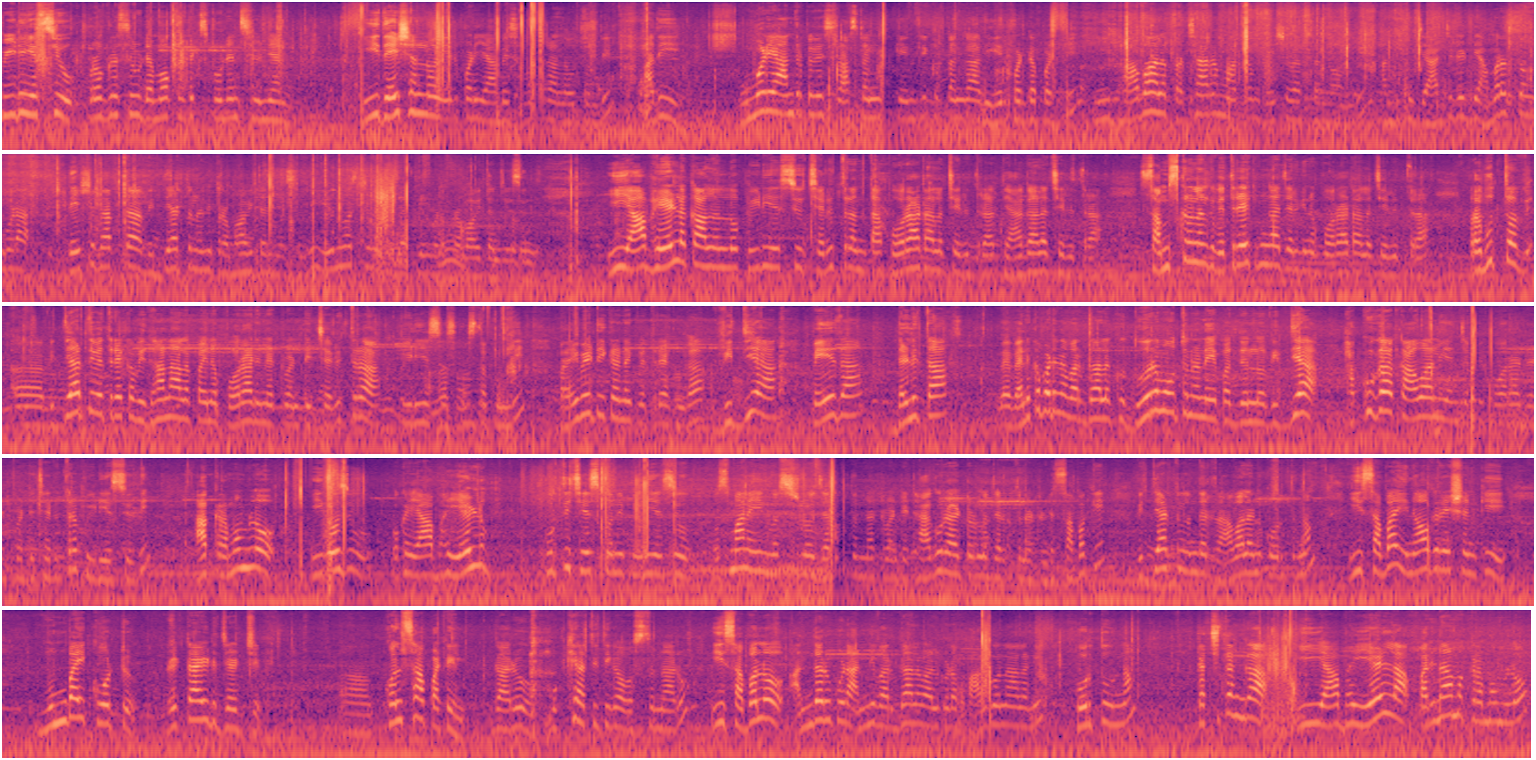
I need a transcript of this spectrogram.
PDSU progressive democratic students union ఈ దేశంలో ఏర్పడి యాభై సంవత్సరాలు అవుతుంది. అది ఉమ్మడి ఆంధ్రప్రదేశ్ రాష్ట్రం కేంద్రీకృతంగా అది ఏర్పడ్డప్పటికీ ఈ భావాల ప్రచారం మాత్రం దేశవ్యాప్తంగా ఉంది. అందుకు జార్జి రెడ్డి అమరత్వం కూడా దేశవ్యాప్త విద్యార్థులని ప్రభావితం చేసింది. యూనివర్సిటీల విద్యార్థులను కూడా ప్రభావితం చేసింది. ఈ యాభై ఏళ్ళ కాలంలో పీడిఎస్యు చరిత్ర అంతా పోరాటాల చరిత్ర త్యాగాల చరిత్ర సంస్కరణలకు వ్యతిరేకంగా జరిగిన పోరాటాల చరిత్ర ప్రభుత్వ విద్యార్థి వ్యతిరేక విధానాలపైన పోరాడినటువంటి చరిత్ర పీడిఎస్ సంస్థకు ఉంది. ప్రైవేటీకరణకు వ్యతిరేకంగా విద్య పేద దళిత వెనుకబడిన వర్గాలకు దూరం అవుతున్న నేపథ్యంలో విద్య హక్కుగా కావాలి అని చెప్పి పోరాడినటువంటి చరిత్ర పీడిఎస్ది ఆ క్రమంలో ఈరోజు ఒక యాభై ఏళ్ళు పూర్తి చేసుకొని పీడిఎస్ ఉస్మానియా యూనివర్సిటీలో జరుపుతున్నటువంటి ఠాగూర్ ఆడిటోర్లో జరుపుతున్నటువంటి సభకి విద్యార్థులందరూ రావాలని కోరుతున్నాం. ఈ సభ ఇనాగరేషన్కి Mumbai court retired judge Kolse Patel garu ముఖ్య అతిథిగా వస్తున్నారు. ఈ సభలో అందరూ కూడా అన్ని వర్గాల వాళ్ళు కూడా పాల్గొనాలని కోరుతూ ఉన్నాం. ఖచ్చితంగా ఈ యాభై ఏళ్ళ పరిణామ క్రమంలో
